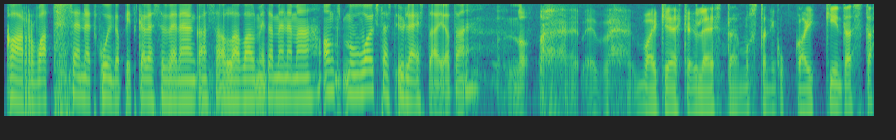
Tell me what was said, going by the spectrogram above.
karvat, sen, että kuinka pitkälle se Venäjän kanssa ollaan valmiita menemään. Onks, voiko tästä yleistää jotain? No, vaikea ehkä yleistää musta niin kuin kaikkiin tästä.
